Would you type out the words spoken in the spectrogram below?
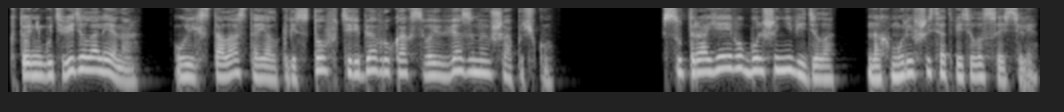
«Кто-нибудь видел Алена?» У их стола стоял Крестов, теребя в руках свою вязаную шапочку. «С утра я его больше не видела», Нахмурившись, ответила Сесили.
